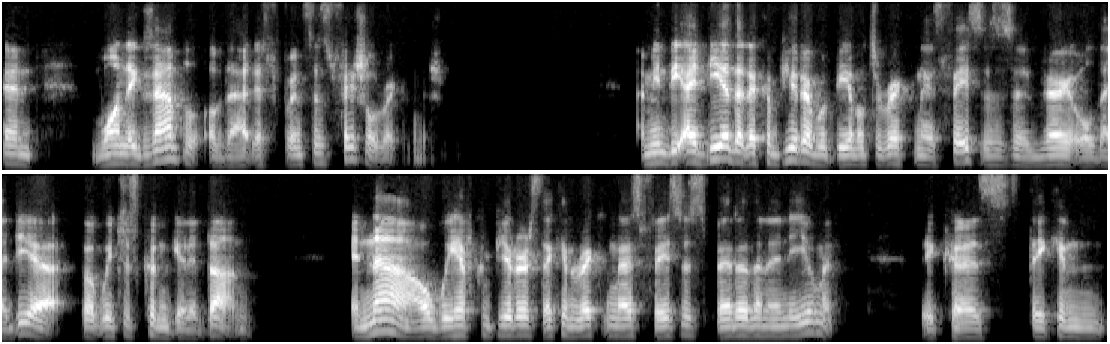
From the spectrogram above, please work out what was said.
And one example of that is, for instance, facial recognition. I mean, the idea that a computer would be able to recognize faces is a very old idea, but we just couldn't get it done. And now we have computers that can recognize faces better than any human because they can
